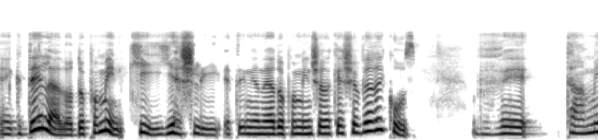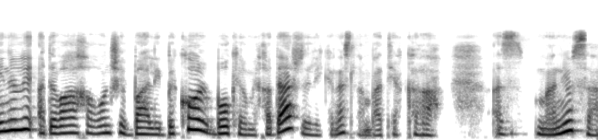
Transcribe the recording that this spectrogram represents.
אה, כדי להעלות דופמין, כי יש לי את ענייני הדופמין של הקשב וריכוז. תאמינו לי, הדבר האחרון שבא לי בכל בוקר מחדש זה להיכנס לאמבטיה קרה. אז מה אני עושה?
